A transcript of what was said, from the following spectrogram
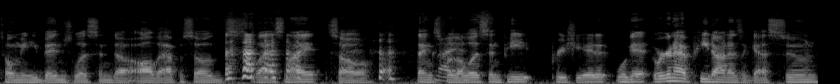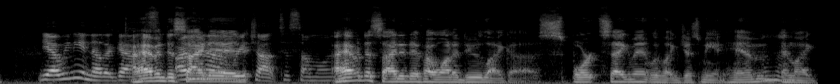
Told me he binge listened to all the episodes last night. So thanks for the listen, Pete. Appreciate it. We'll get we're gonna have Pete on as a guest soon. yeah, we need another guy. I haven't I'm decided- reach out to someone. I haven't decided if I want to do like a sports segment with like just me and him Mhm. and like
